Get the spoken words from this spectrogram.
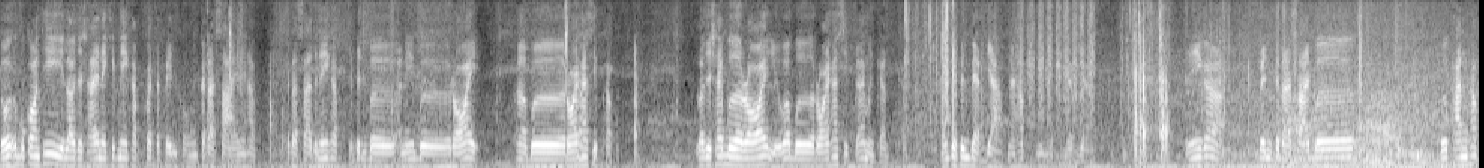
โดยอุปกรณ์ที่เราจะใช้ในคลิปนี้ครับก็จะเป็นของกระดาษทรายนะครับ กระดาษทรายตัวนี้ครับจะเป็นเบอร์อันนี้เบอร์ร้อย อ่อเบอร์ร้อยห้าสิบครับ เราจะใช้เบอร์ร้อยหรือว่าเบอร์ร้อยห้าสิบได้เหมือนกันครับอันนี้จะเป็นแบบหยาบนะครับนี่แบบหยาบอันนี้ก็เป็นกระดาษทรายเบอร์เบอร์พันครับ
